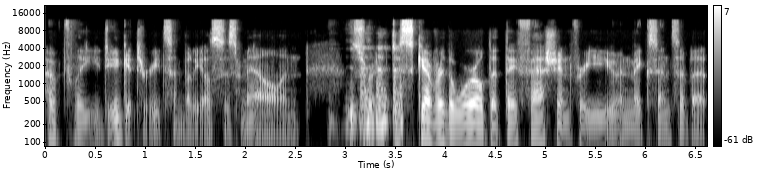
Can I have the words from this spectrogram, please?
hopefully you do get to read somebody else's mail and sort of discover the world that they fashion for you and make sense of it.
